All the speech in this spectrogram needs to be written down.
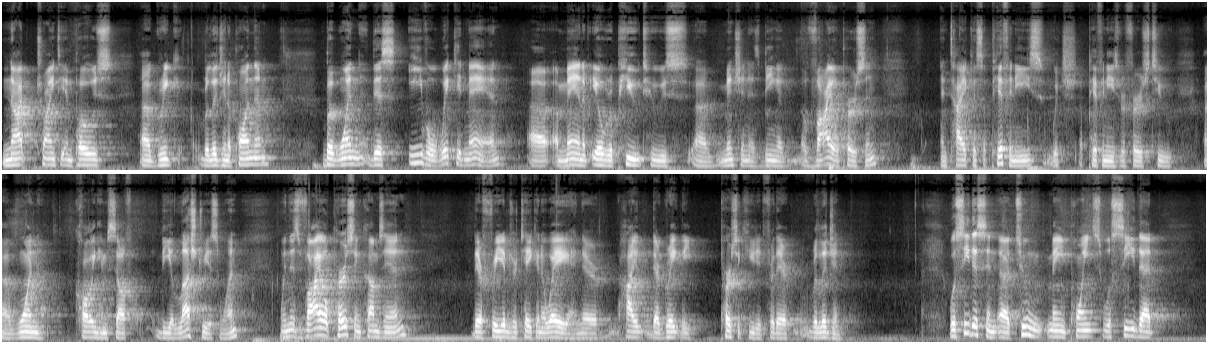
not trying to impose uh, Greek religion upon them. But when this evil, wicked man, uh, a man of ill repute who's uh, mentioned as being a, a vile person, Antiochus Epiphanes, which Epiphanes refers to uh, one calling himself the illustrious one. When this vile person comes in, their freedoms are taken away and they're, high, they're greatly persecuted for their religion. We'll see this in uh, two main points. We'll see that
